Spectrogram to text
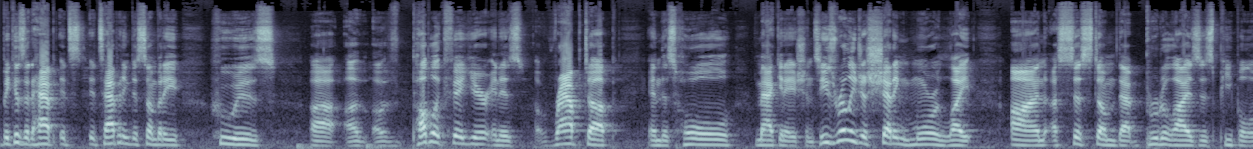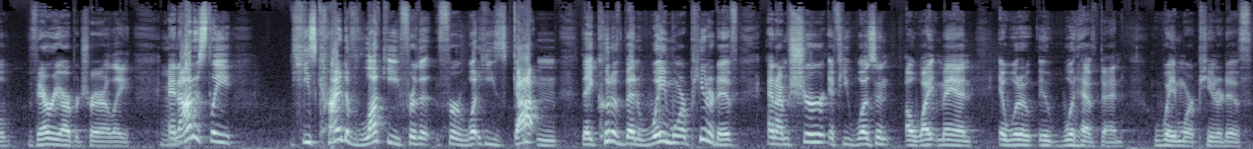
because it hap- it's it's happening to somebody who is uh, a, a public figure and is wrapped up in this whole machinations. He's really just shedding more light on a system that brutalizes people very arbitrarily. And honestly, he's kind of lucky for the for what he's gotten. They could have been way more punitive, and I'm sure if he wasn't a white man, it would it would have been way more punitive.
